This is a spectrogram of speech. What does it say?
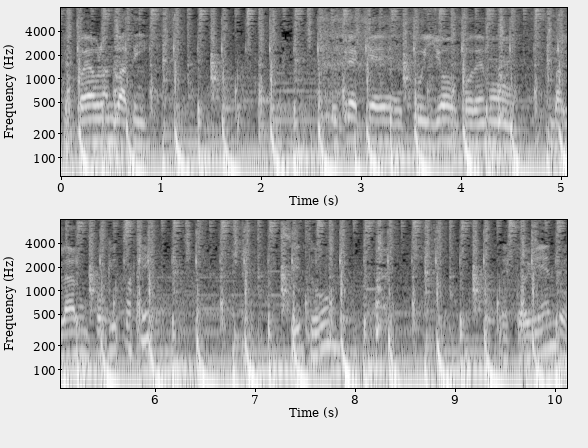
Te estoy hablando a ti. ¿Tú crees que tú y yo podemos bailar un poquito aquí? Sí, tú. Te estoy viendo.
